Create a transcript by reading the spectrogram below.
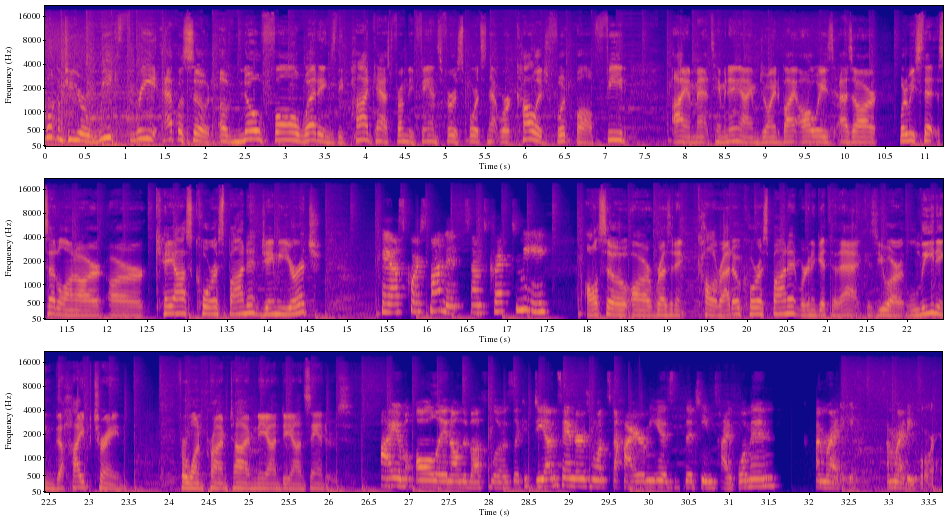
Welcome to your week three episode of No Fall Weddings, the podcast from the Fans First Sports Network college football feed. I am Matt Tamanini. I am joined by always as our what do we set, settle on our our chaos correspondent Jami Jurich, Chaos correspondent sounds correct to me. also our resident Colorado correspondent. We're gonna get to that because you are leading the hype train for one prime time Neon Deion Sanders. I am all in on the Buffaloes. Like if Deion Sanders wants to hire me as the team's hype woman, I'm ready. I'm ready for it.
